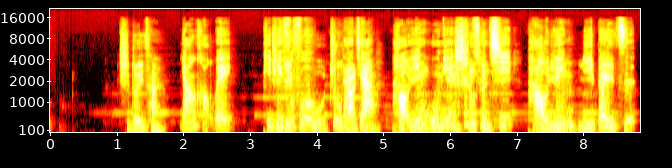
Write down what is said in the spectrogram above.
吃对餐，养好胃，皮皮皮夫夫妇祝祝大家家跑跑赢五年年生存期期，跑跑赢赢一一辈子。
